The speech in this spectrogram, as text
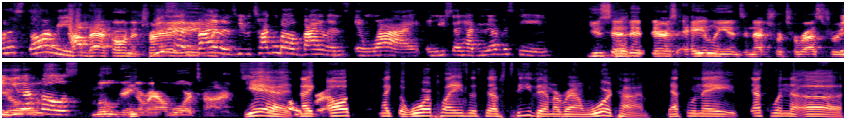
I'm sorry. I'm back on the train. You said violence. We were talking about violence and why. And you said, have you ever seen You said that there's aliens and extraterrestrials the extraterrestrials UFOs? moving around wartime. Yeah, like Over. all like the warplanes and stuff see them around wartime. That's when they that's when the uh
